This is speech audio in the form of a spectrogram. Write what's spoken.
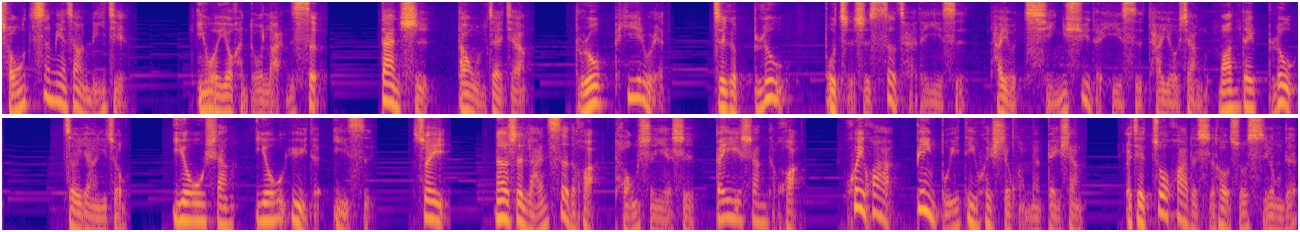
从字面上理解，因为有很多蓝色。但是当我们在讲 Blue Period，这个 Blue 不只是色彩的意思，它有情绪的意思，它有像 Monday Blue 这样一种忧伤、忧郁的意思。所以。那是蓝色的画，同时也是悲伤的画。绘画并不一定会使我们悲伤，而且作画的时候所使用的，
